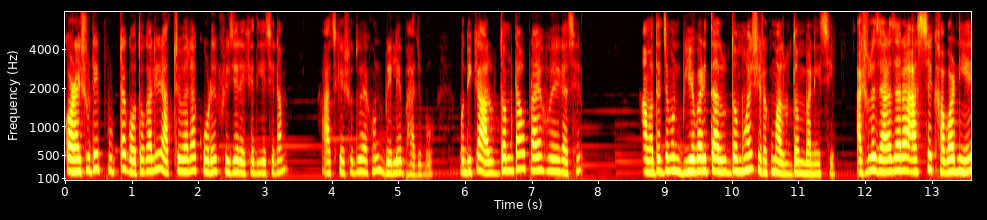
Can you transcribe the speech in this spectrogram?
কড়াইশুটির পুরটা গতকালই রাত্রিবেলা করে ফ্রিজে রেখে দিয়েছিলাম। আজকে শুধু এখন বেলে ভাজবো। ওদিকে আলুর দমটাও প্রায় হয়ে গেছে। আমাদের যেমন বিয়ে বাড়িতে আলুর দম হয়, সেরকম আলুর দম বানিয়েছি। আসলে যারা যারা আসছে খাবার নিয়ে,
